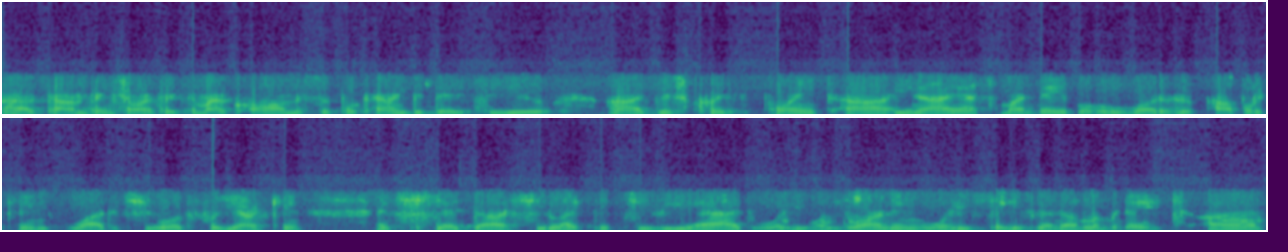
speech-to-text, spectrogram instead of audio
Uh, Tom, thanks so much for taking my call. Mr. Pocan, good day to you. Uh, just quick point. Uh, you know, I asked my neighbor who voted Republican why did she vote for Youngkin, and she said uh, she liked the TV ad where he was running, where he said he's going to eliminate um,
